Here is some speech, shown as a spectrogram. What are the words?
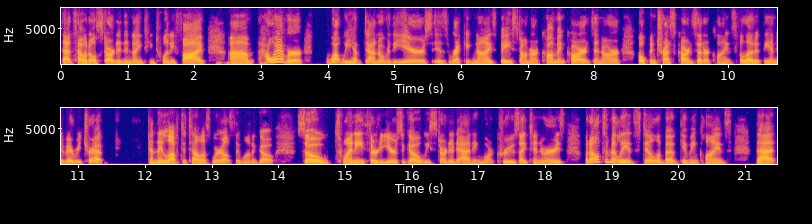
That's how it all started in 1925. Mm-hmm. Um however what we have done over the years is recognize based on our comment cards and our hope and trust cards that our clients fill out at the end of every trip and they love to tell us where else they want to go. So 20, 30 years ago, we started adding more cruise itineraries, but ultimately it's still about giving clients that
